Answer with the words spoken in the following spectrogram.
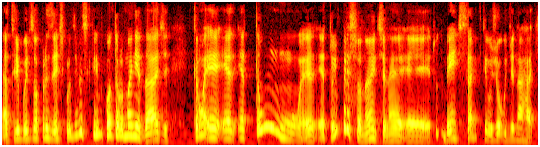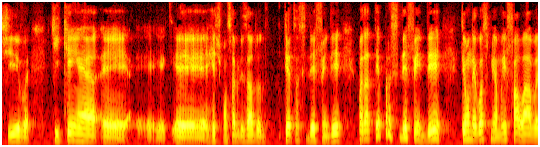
atribuídos ao presidente, inclusive esse crime contra a humanidade. Então é, é, é tão, é, é, tão impressionante, né? É, tudo bem, a gente sabe que tem o um jogo de narrativa, que quem é, é, é responsabilizado tenta se defender, mas até para se defender tem um negócio que minha mãe falava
